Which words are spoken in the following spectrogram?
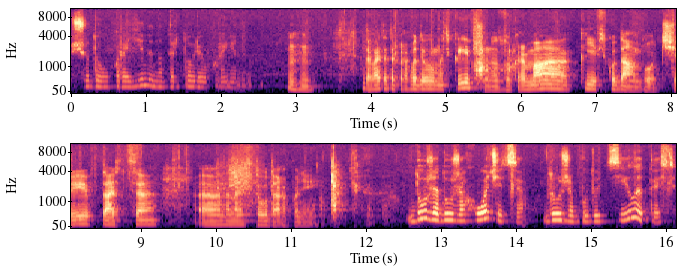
щодо України на території України. Угу. Давайте тепер подивимось Київщину, зокрема Київську дамбу. Чи вдасться е, нанести удар по ній? Дуже-дуже хочеться, дуже будуть цілитись,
